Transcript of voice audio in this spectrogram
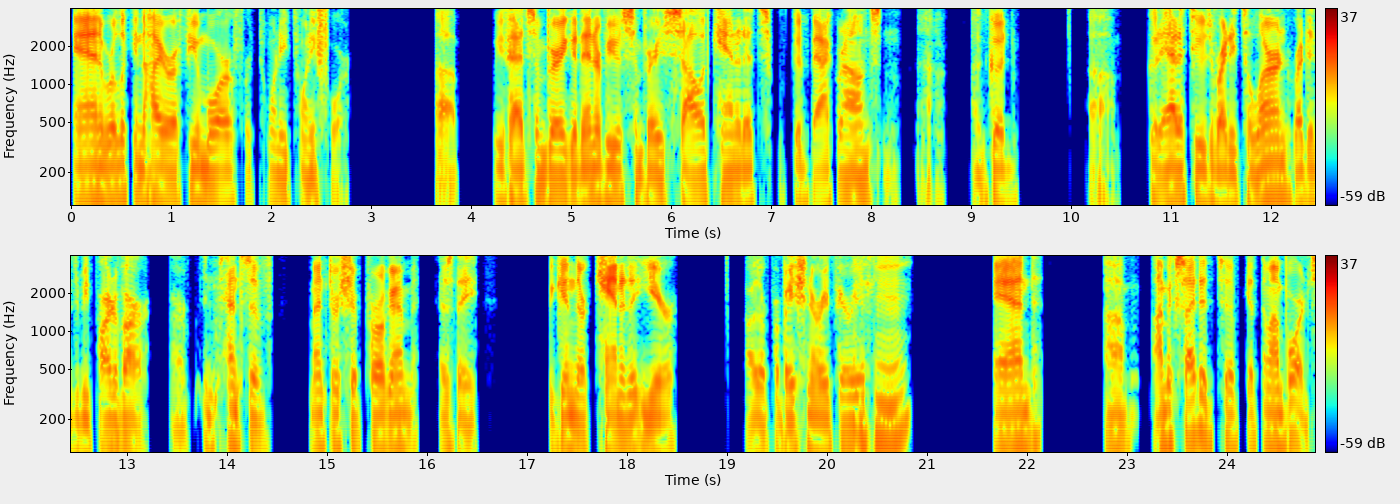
and we're looking to hire a few more for 2024. Uh, we've had some very good interviews, some very solid candidates with good backgrounds and uh, a good, uh, good attitudes, ready to learn, ready to be part of our, our intensive mentorship program as they begin their candidate year or their probationary period. Mhm. And um, I'm excited to get them on board.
